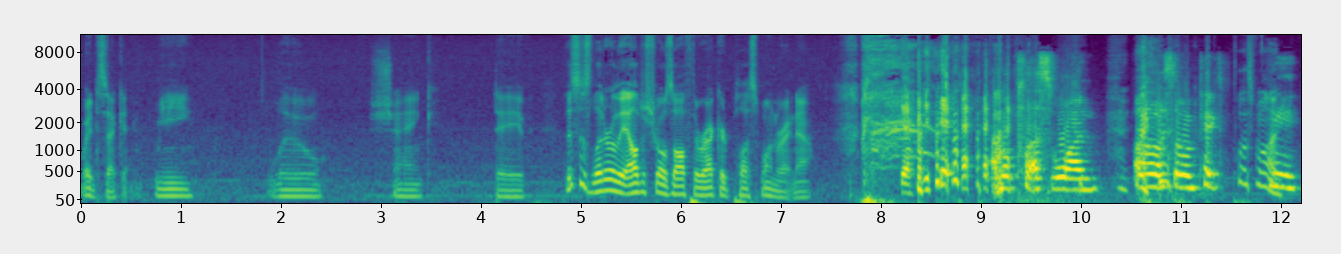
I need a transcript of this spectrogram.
Wait a second. Me, Lou, Shank, Dave. This is literally Elder Scrolls off the record plus one right now. Yeah. I'm a plus one. Oh, someone picked Plus one. me.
